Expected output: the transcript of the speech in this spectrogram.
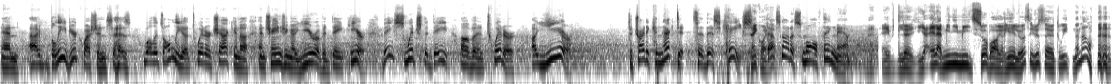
And I believe your question says, well, it's only a Twitter check and, a, and changing a year of a date here. They switched the date of a Twitter a year to try to connect it to this case. That's not a small thing, ma'am. A- elle a minimise ça. Bon, rien là, c'est juste un tweet. Non, non.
